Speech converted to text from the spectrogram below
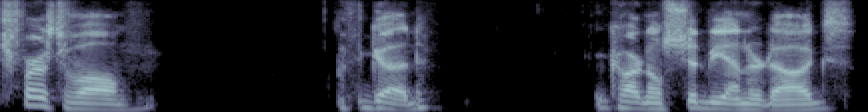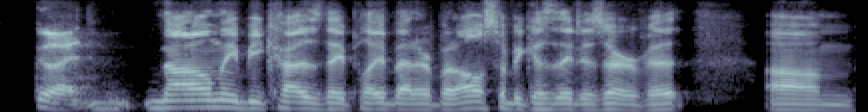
first of all, good. Cardinals should be underdogs. Good. Not only because they play better, but also because they deserve it. Um,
